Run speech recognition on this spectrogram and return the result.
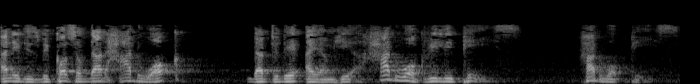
And it is because of that hard work that today I am here. Hard work really pays. Hard work pays.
